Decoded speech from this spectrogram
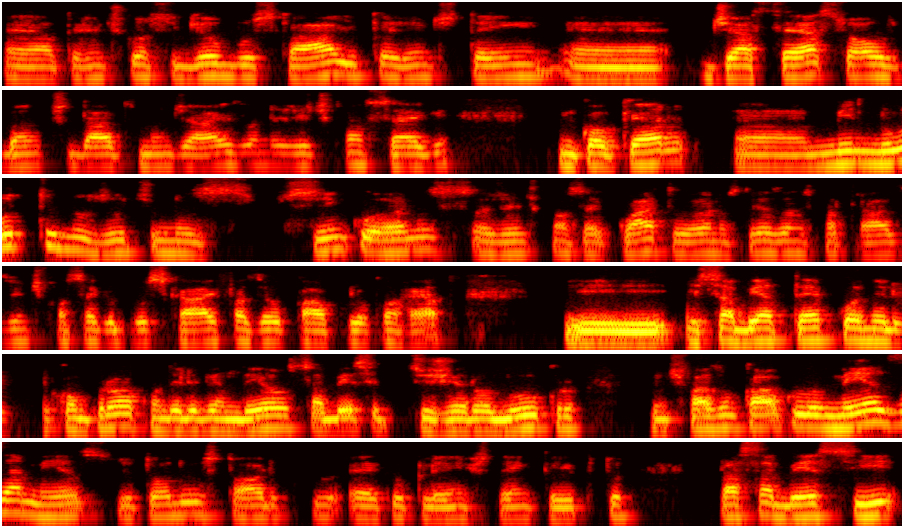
é, o que a gente conseguiu buscar e que a gente tem é, de acesso aos bancos de dados mundiais, onde a gente consegue, em qualquer é, minuto nos últimos cinco anos, a gente consegue, quatro anos, três anos para trás, a gente consegue buscar e fazer o cálculo correto e, e saber até quando ele comprou, quando ele vendeu, saber se, gerou lucro. A gente faz um cálculo mês a mês de todo o histórico é, que o cliente tem em cripto para saber se,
